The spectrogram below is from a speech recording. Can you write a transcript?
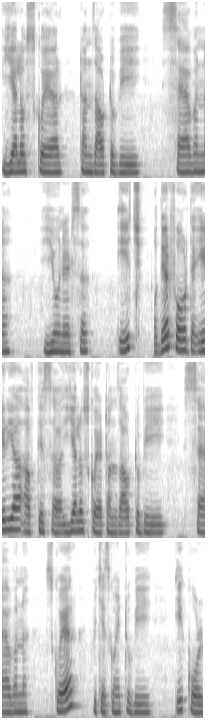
yellow square turns out to be 7 units uh, each. So therefore the area of this uh, yellow square turns out to be 7 square which is going to be equal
